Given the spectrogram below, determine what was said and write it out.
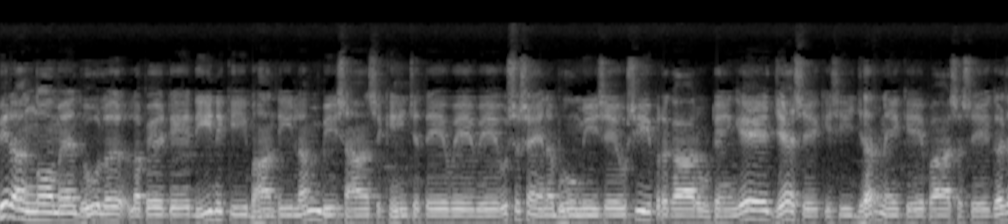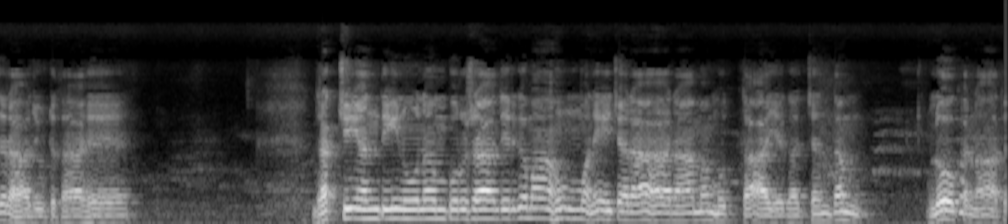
फिर अंगों में धूल लपेटे, दीन की भांति लंबी सांस खींचते हुए वे उस शयन भूमि से उसी प्रकार उठेंगे, जैसे किसी झरने के पास से गजराज उठता है। द्रक्ष्यन्ति नूनं पुरुषा दीर्घबाहुं वनेचरा राममुत्थाय गच्छन्तं। लोकनाथ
